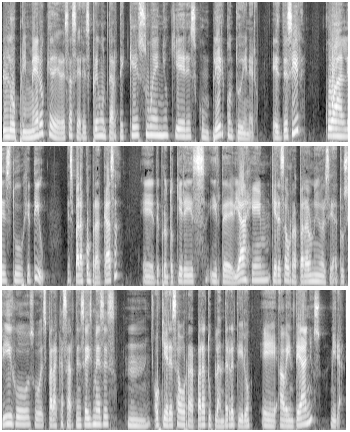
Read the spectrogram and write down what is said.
lo primero que debes hacer es preguntarte qué sueño quieres cumplir con tu dinero. Es decir, ¿cuál es tu objetivo? ¿Es para comprar casa? Eh, de pronto quieres irte de viaje, quieres ahorrar para la universidad de tus hijos o es para casarte en seis meses. Mm, o quieres ahorrar para tu plan de retiro eh, a 20 años, mira,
